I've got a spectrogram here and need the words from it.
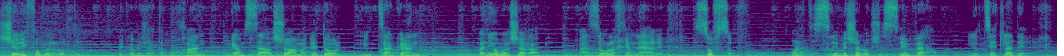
שריף אומר לוטם, מקווה שאתה מוכן, גם סער שוהם הגדול נמצא כאן, ואני אומר שרבי, אעזור לכם להיערך, סוף סוף, עונת 23-24 יוצאת לדרך.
